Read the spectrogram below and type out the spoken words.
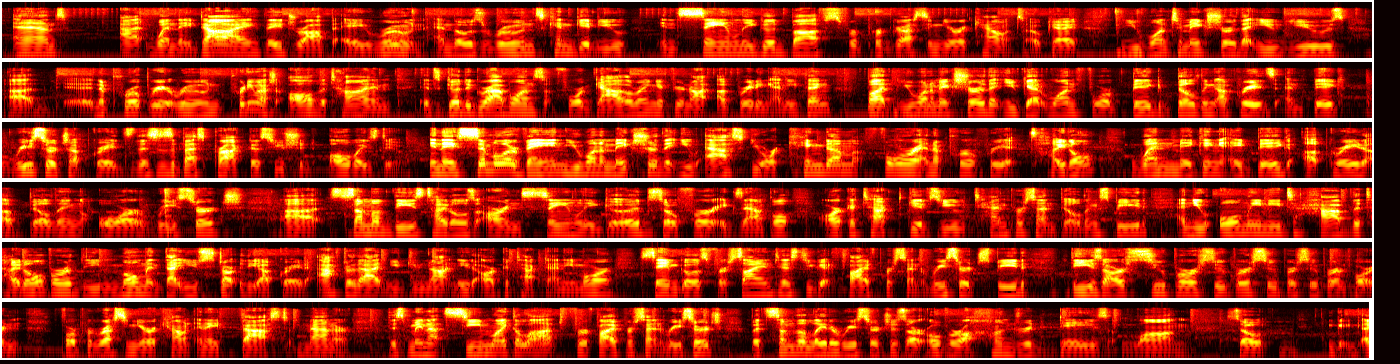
and at, when they die they drop a rune and those runes can give you insanely good buffs for progressing your account okay? You want to make sure that you use uh, an appropriate rune pretty much all the time. It's good to grab ones for gathering if you're not upgrading anything but you want to make sure that you get one for big building upgrades and big research upgrades. This is a best practice you should always do. In a similar vein you want to make sure that you ask your kingdom for an appropriate title when making a big upgrade of building or research uh, some of these titles are insanely good. So for example architect gives you 10% building speed and you only need to have the title for the moment that you start the upgrade. After that you do not need architect anymore. Same goes for scientist. You get 5% research speed. These are super super super super important for progressing your account in a fast manner. This may not seem like a lot for 5% research but some of the later researches are over a hundred days long so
